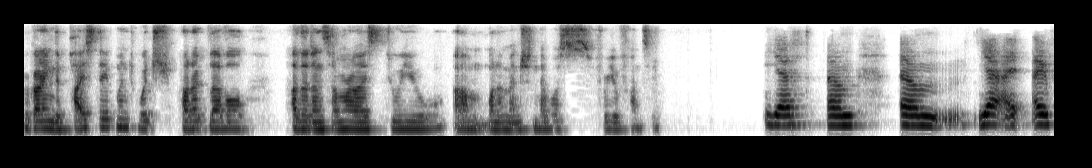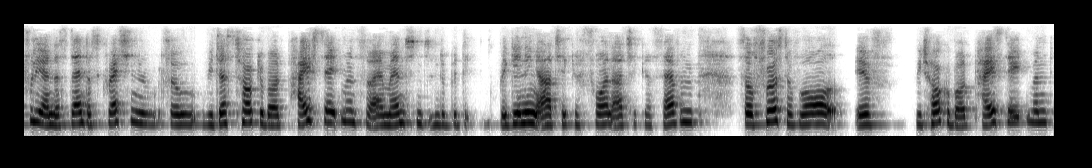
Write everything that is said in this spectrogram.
regarding the PAI statement, which product level other than summarized do you um, want to mention that was for you, Franzi? Yes. Um, um, yeah, I, I fully understand this question. So we just talked about PAI statements. So I mentioned in the be beginning Article 4 and Article 7. So first of all, if we talk about PAI statement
